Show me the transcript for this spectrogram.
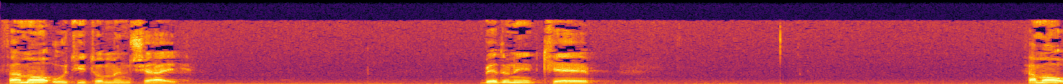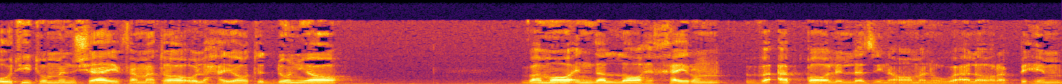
فما اوتیتم من شیء. بدونید که فما اوتیتم من شیء فمتاع الحیات الدنیا و ما عند الله خیر و ابقا للذین آمنوا و علی ربهم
